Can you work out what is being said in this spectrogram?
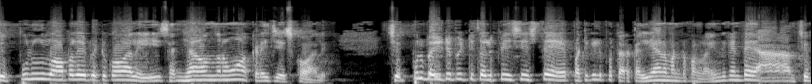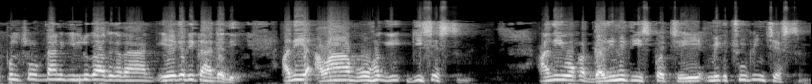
చెప్పులు లోపలే పెట్టుకోవాలి. సంధ్యావందనము అక్కడే చేసుకోవాలి. చెప్పులు బయట పెట్టి తలుపేసేస్తే పట్టుకెళ్ళిపోతారు కళ్యాణ మండపంలో. ఎందుకంటే ఆ చెప్పులు చూడడానికి ఇల్లు కాదు కదా ఏ గది కాగది. అది అలా ఊహ గీ- గీసేస్తుంది. అది ఒక గదిని తీసుకొచ్చి మీకు చూపించేస్తుంది.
